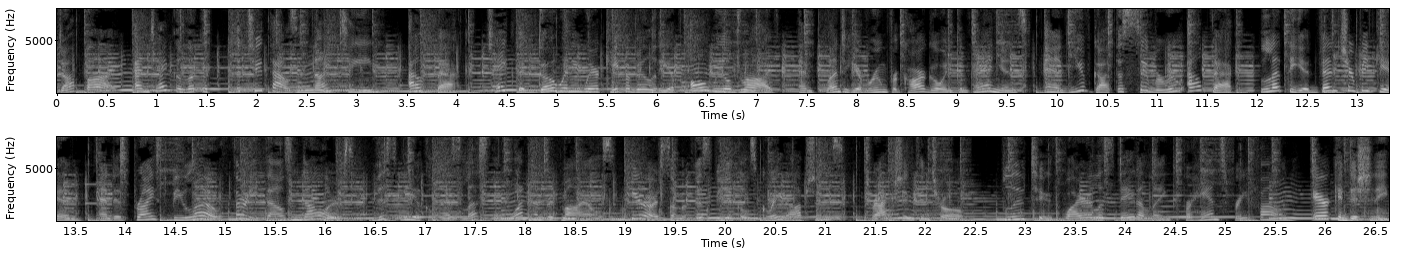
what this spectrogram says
Stop by and take a look at the 2019 Outback. Take the go anywhere capability of all wheel drive and plenty of room for cargo and companions, and you've got the Subaru Outback. Let the adventure begin and is priced below $30,000. This vehicle has less than 100 miles. Here are some of this vehicle's great options traction control Bluetooth wireless data link for hands-free phone, air conditioning,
